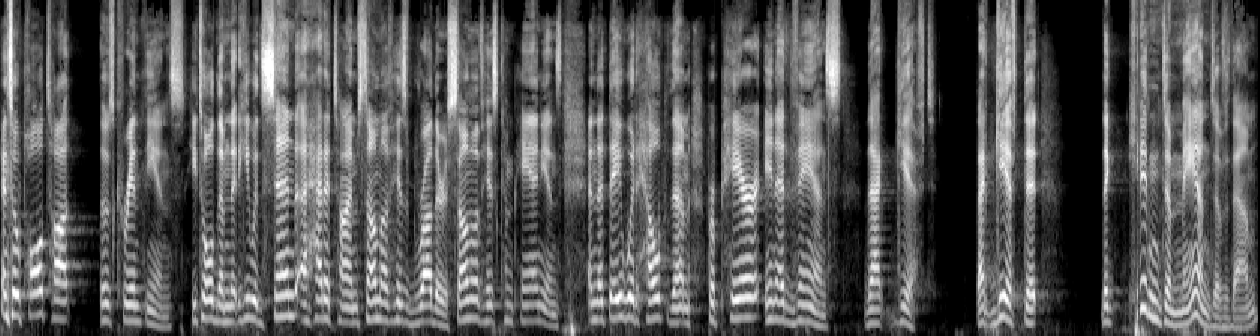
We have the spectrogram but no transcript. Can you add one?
And so Paul taught those Corinthians, he told them that he would send ahead of time some of his brothers, some of his companions, and that they would help them prepare in advance that gift. That gift that, that he didn't demand of them.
